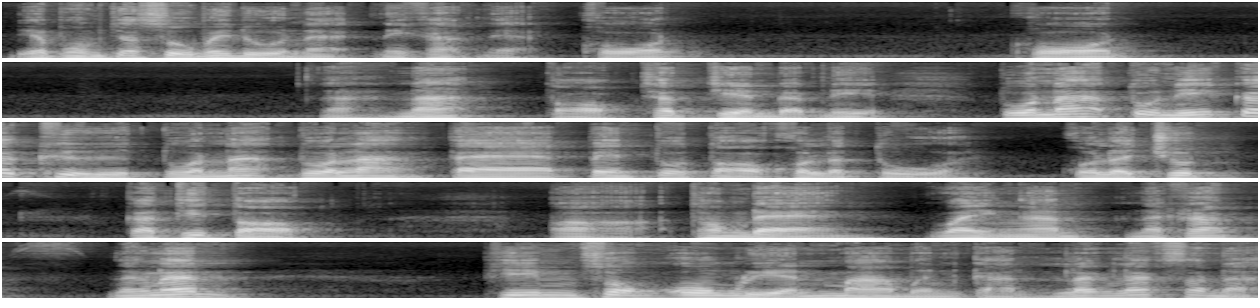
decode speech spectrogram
เดี๋ยวผมจะซูมให้ดูนะนี่ครับเนี่ยโค้ดโค้ดนะนะตอกชัดเจนแบบนี้ ตัวนะตัวนี้ก็คือตัวนะตัวล่างแต่เป็นตัวต่อคนละตัว คนละชุดกับที่ตอกอทองแดงว่าอย่างนั้นนะครับ ดังนั้นพิมพ์ทรงองค์เหรียญมาเหมือนกันลักษณะ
